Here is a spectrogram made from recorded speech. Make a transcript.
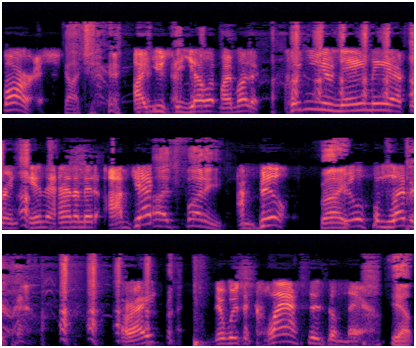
Forrest. Gotcha. I used to yell at my mother, "Couldn't you name me after an inanimate object?" That's funny. I'm Bill, Right. Bill from Levittown. All right, there was a classism there, Yep.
